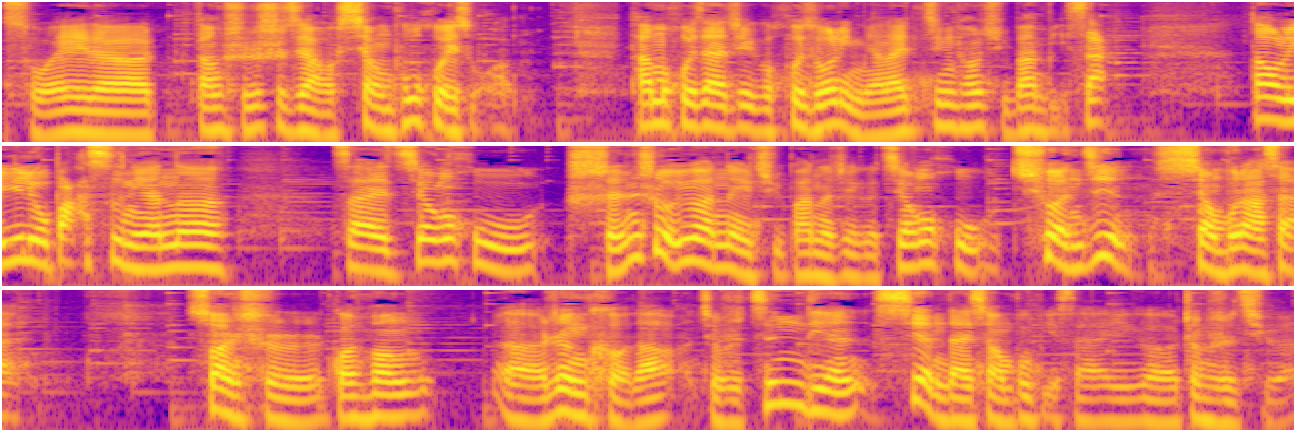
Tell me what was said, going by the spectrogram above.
所谓的当时是叫相扑会所。他们会在这个会所里面来经常举办比赛。到了一六八四年呢。在江户神社院内举办的这个江户劝进相扑大赛，算是官方呃认可的，就是今天现代相扑比赛一个正式起源。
